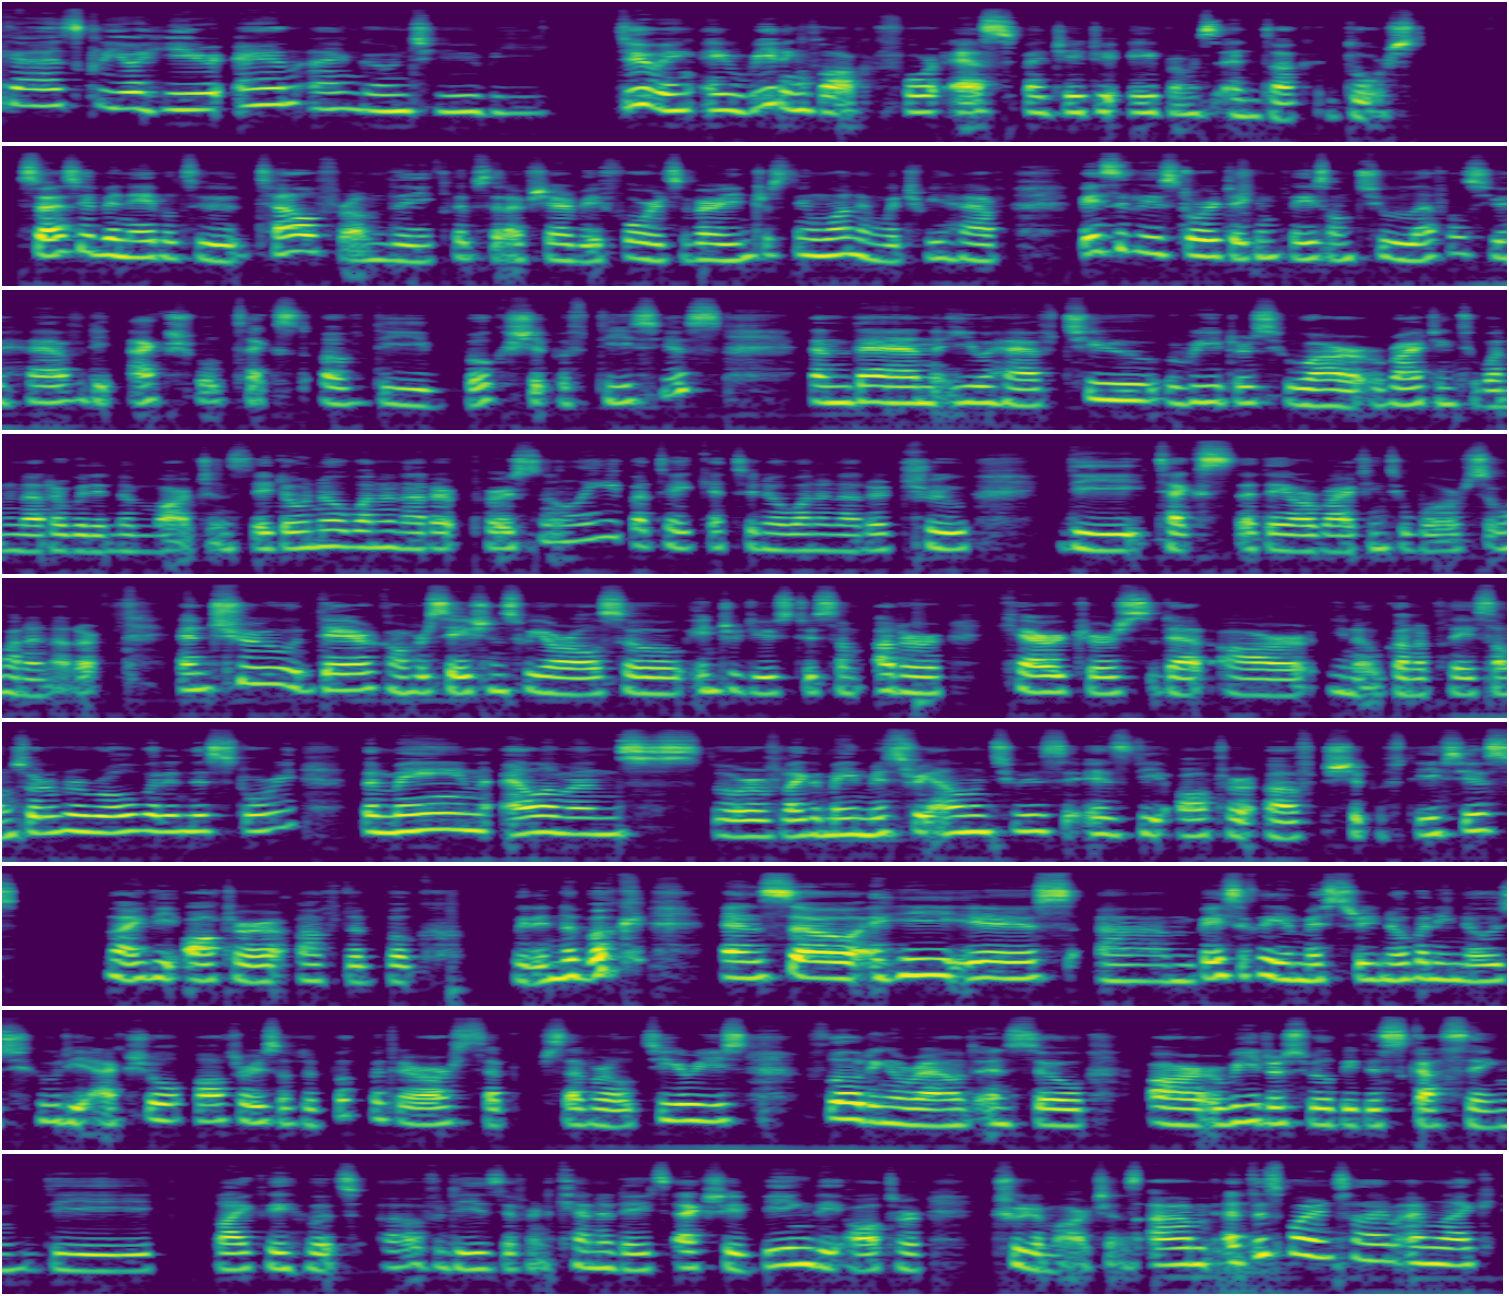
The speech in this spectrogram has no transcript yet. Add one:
Hey guys, Cleo here, and I'm going to be doing a reading vlog for S by J.J. Abrams and Doug Dorst. So as you've been able to tell from the clips that I've shared before, it's a very interesting one in which we have basically a story taking place on two levels. You have the actual text of the book, Ship of Theseus, and then you have two readers who are writing to one another within the margins. They don't know one another personally, but they get to know one another through the text that they are writing towards one another. And through their conversations, we are also introduced to some other characters that are, you know, gonna play some sort of a role within this story. The main elements, sort of like the main mystery element to is the author of Ship of Theseus, like the author of the book within the book. And so he is um, basically a mystery. Nobody knows who the actual author is of the book, but there are se several theories floating around. And so our readers will be discussing the likelihood of these different candidates actually being the author through the margins. Um, at this point in time, I'm like,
